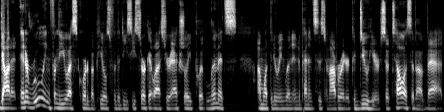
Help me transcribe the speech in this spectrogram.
Got it. And a ruling from the U.S. Court of Appeals for the D.C. Circuit last year actually put limits on what the New England Independent System Operator could do here. So tell us about that.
